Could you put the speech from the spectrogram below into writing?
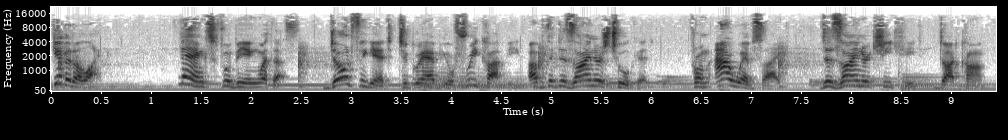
give it a like. Thanks for being with us. Don't forget to grab your free copy of the Designer's Toolkit from our website, designercheatsheet.com.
